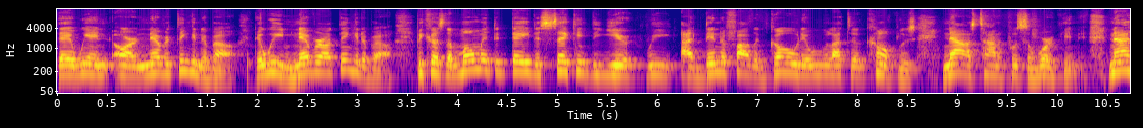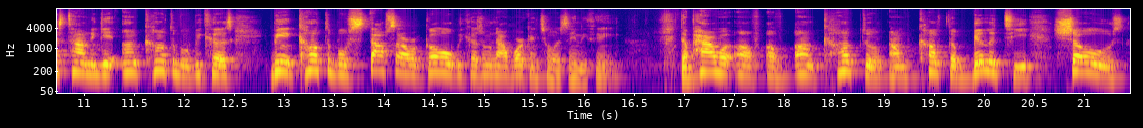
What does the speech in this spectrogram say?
that we are never thinking about, that we never are thinking about. Because the moment, the day, the second, the year, we identify the goal that we would like to accomplish, now it's time to put some work in it. Now it's time to get uncomfortable because being comfortable stops our goal because we're not working towards anything. The power of, of uncomfortable, uncomfortability shows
